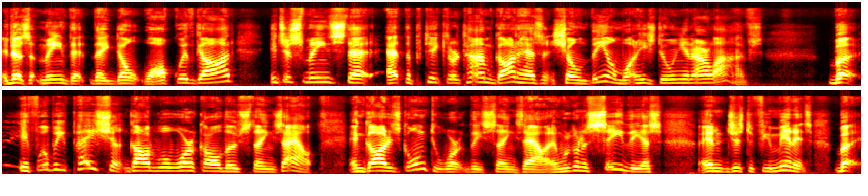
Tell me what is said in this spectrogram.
It doesn't mean that they don't walk with God. It just means that at the particular time, God hasn't shown them what He's doing in our lives. But if we'll be patient, God will work all those things out. And God is going to work these things out. And we're going to see this in just a few minutes. But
